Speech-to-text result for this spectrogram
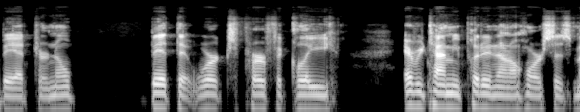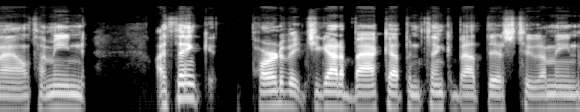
bit or no bit that works perfectly every time you put it in a horse's mouth. I mean, I think part of it you got to back up and think about this too. I mean,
